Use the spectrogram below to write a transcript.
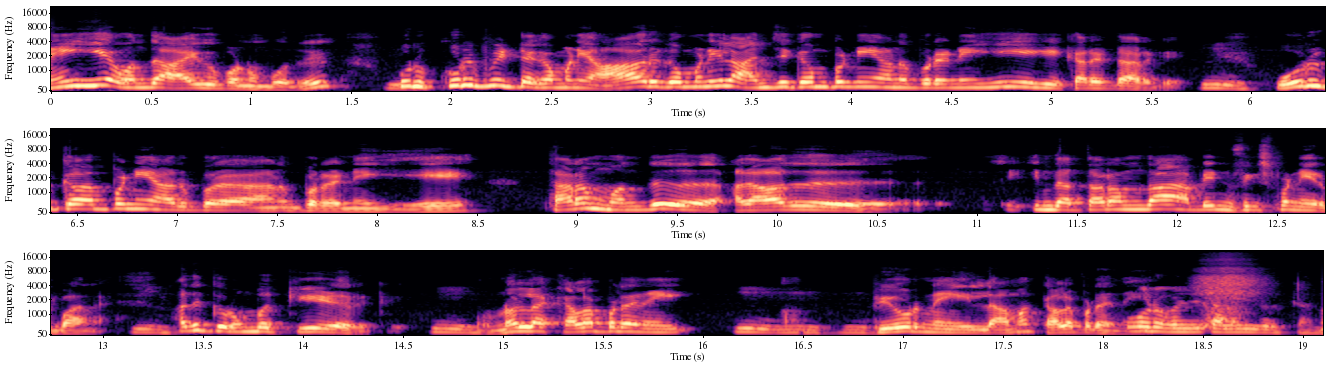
நெய்யை வந்து ஆய்வு பண்ணும்போது ஒரு குறிப்பிட்ட கம்பெனி ஆறு கம்பெனியில் அஞ்சு கம்பெனி அனுப்புகிற நெய் கரெக்டாக இருக்குது ஒரு கம்பெனி அனுப்புகிற அனுப்புகிற நெய் தரம் வந்து அதாவது இந்த தரம் தான் அப்படின்னு ஃபிக்ஸ் பண்ணியிருப்பாங்க. அதுக்கு ரொம்ப கீழே இருக்குது ஒன்றும் இல்லை கலப்பட நெய். பியூர் நெய் இல்லாமல் கலப்பட நெய். கொஞ்சம் கலந்துருக்காங்க.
